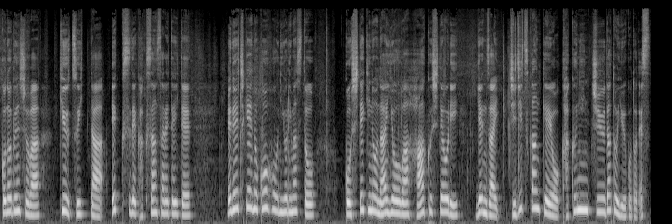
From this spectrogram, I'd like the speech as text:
この文書は旧ツイッター X で拡散されていて NHK の広報によりますとご指摘の内容は把握しており現在事実関係を確認中だということです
